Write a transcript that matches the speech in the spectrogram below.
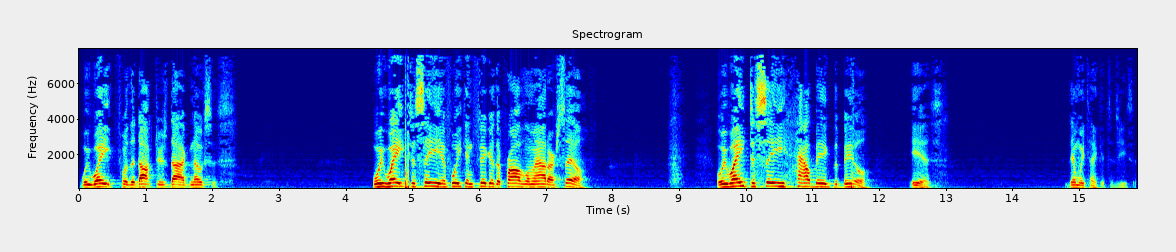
we wait for the doctor's diagnosis. We wait to see if we can figure the problem out ourselves. We wait to see how big the bill is. Then we take it to Jesus.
